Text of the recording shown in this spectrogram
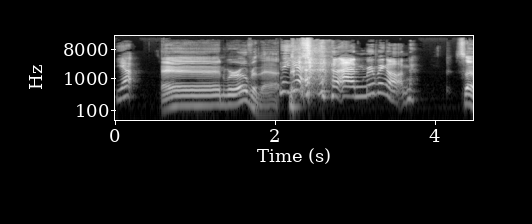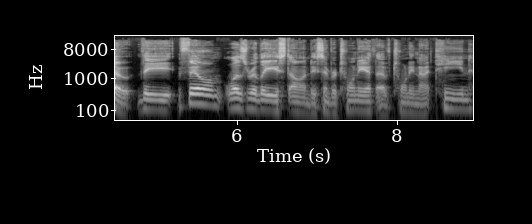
yeah, And we're over that. yeah. and moving on. So, the film was released on December 20th of 2019.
